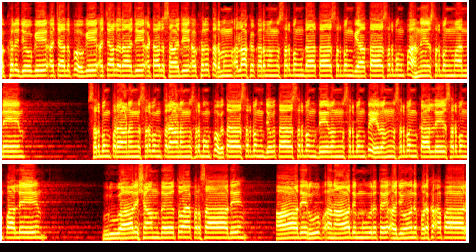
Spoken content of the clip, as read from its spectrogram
ਅਖਲ ਜੋਗੇ ਅਚਲ ਭੋਗੇ, ਅਚਲ ਰਾਜੇ ਅਟਲ ਸਾਜੇ, ਅਖਲ ਧਰਮੰ ਅਲਖ ਕਰਮੰ, ਸਰਬੰ ਦਾਤਾ, ਸਰਬੰ ਗਿਆਤਾ, ਸਰਬੰ ਭਾਨੇ, ਸਰਬੰ ਮਾਨੇ। ਸਰਬੰ ਪ੍ਰਾਣੰ, ਸਰਬੰ ਤਰਾਣੰ, ਸਰਬੰ ਭੁਗਤਾ, ਸਰਬੰ ਜੁਗਤਾ, ਸਰਬੰ ਦੇਵੰ, ਸਰਬੰ ਭੇਵੰ, ਸਰਬੰ ਕਾਲੇ, ਸਰਬੰ ਪਾਲੇ। ਗੁਰੂਆਲ ਛੰਦ ਤੋਇ ਪ੍ਰਸਾਦ। ਆਦਿ ਰੂਪ ਅਨਾਦ ਮੂਰਤ ਅਜੋਨ ਪੁਰਖ ਅਪਾਰ,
